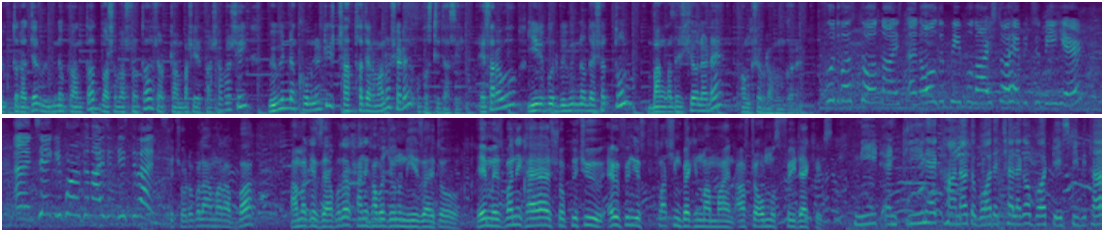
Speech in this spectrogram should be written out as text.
যুক্তরাজ্যের বিভিন্ন প্রান্তত বসবাসরত চট্টগ্রামবাসীর পাশাপাশি বিভিন্ন কমিউনিটির সাত হাজার মানুষ এতে উপস্থিত আছিল এছাড়াও ইউরোপের বিভিন্ন দেশত্তুন বাংলাদেশীয় লেডে অংশগ্রহণ করে Food was so nice and all the people are so happy to be here. And thank you for organizing this event. ছোটবেলা আমার আব্বা আমাকে জাফদার খানি খাবার জন্য নিয়ে যায় তো এই মেজবানি খায়া সব কিছু everything is flashing back in my mind after almost three decades neat and clean है खाना तो बहुत अच्छा लगा बहुत टेस्टी भी था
